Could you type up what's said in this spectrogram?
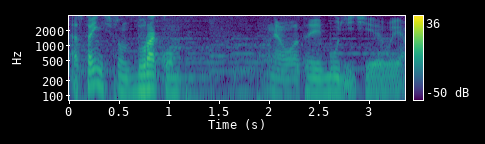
Останетесь потом дураком. Вот, и будете вы.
